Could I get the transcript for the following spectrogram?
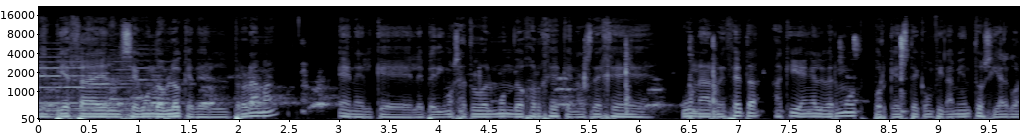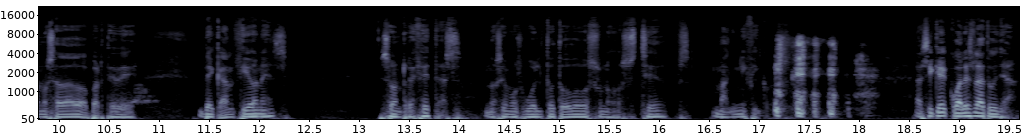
empieza el segundo bloque del programa en el que le pedimos a todo el mundo, Jorge, que nos deje una receta aquí en el Bermud, porque este confinamiento, si algo nos ha dado, aparte de, de canciones, son recetas. Nos hemos vuelto todos unos chefs magníficos. Así que, ¿cuál es la tuya?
